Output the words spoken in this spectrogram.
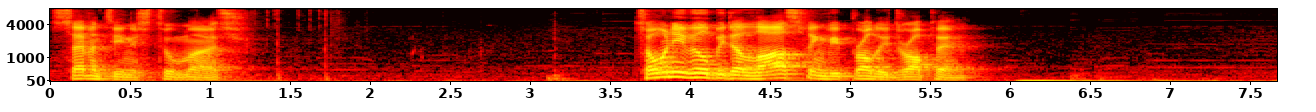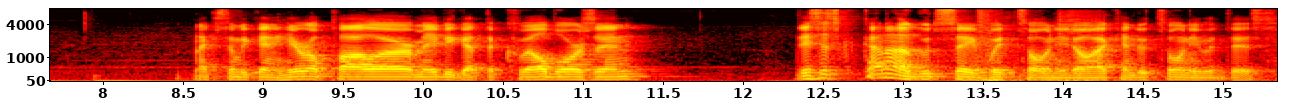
17 is too much. Tony will be the last thing we probably drop in. Next thing we can hero power, maybe get the Quellbores in. This is kind of a good save with Tony though, I can do Tony with this.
